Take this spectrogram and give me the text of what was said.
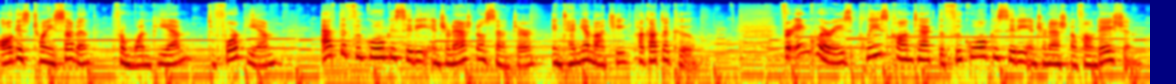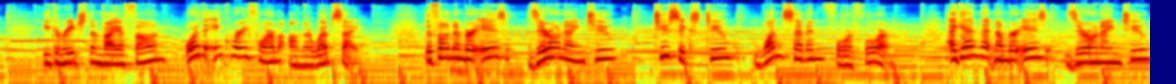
August 27th from 1 p.m. to 4 p.m. at the Fukuoka City International Center in Tenyamachi, Hakataku. For inquiries, please contact the Fukuoka City International Foundation. You can reach them via phone or the inquiry form on their website. The phone number is 092 262 1744. Again, that number is 092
